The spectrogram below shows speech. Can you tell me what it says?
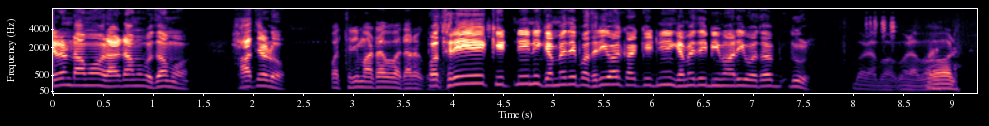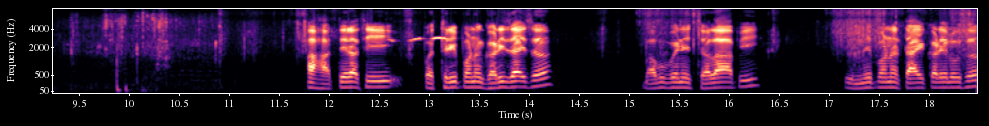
એરંડામાં રાયડામાં બધામાં હાથેડો. પથરી માટે વધારે. પથરી કિડનીની ગમે તે પથરી હોય કે કિડનીની ગમે તે બીમારી હોય તો દૂર. બરાબર બરાબર. આ હાથેરાથી પથરી પણ ઘરી જાય છે. બાબુભાઈને ચલા આપી. એમને પણ ટાઈ કરેલો છે.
